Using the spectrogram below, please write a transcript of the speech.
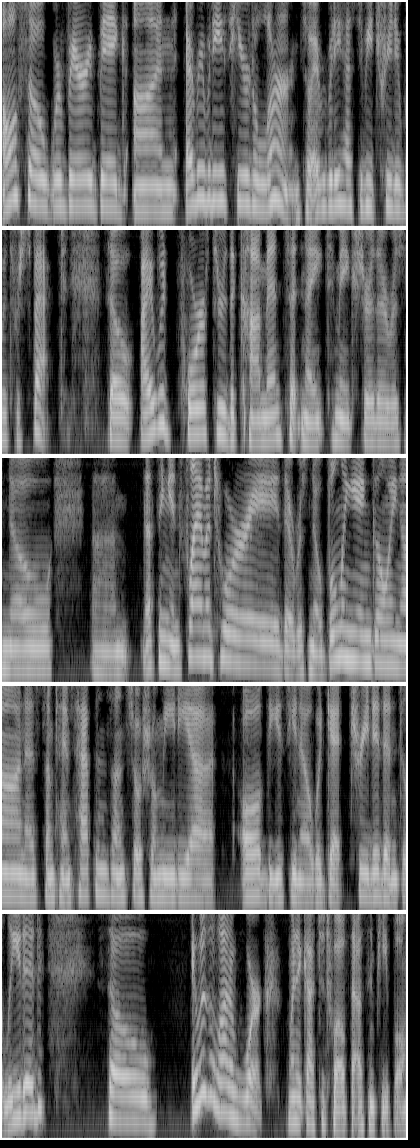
Also we're very big on everybody's here to learn so everybody has to be treated with respect. So i would pour through the comments at night to make sure there was no um, nothing inflammatory there was no bullying going on as sometimes happens on social media. All of these you know would get treated and deleted. So it was a lot of work when it got to 12000 people.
